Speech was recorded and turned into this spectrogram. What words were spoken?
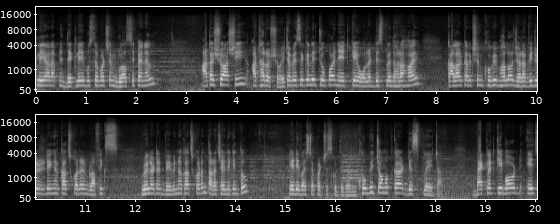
ক্লিয়ার আপনি দেখলেই বুঝতে পারছেন গ্লসি প্যানেল আঠাশশো আশি, আঠারোশো। এটা basically two point eight K OLED display ধরা হয়। কালার কারেকশন খুবই ভালো। যারা ভিডিও এডিটিংয়ের কাজ করেন গ্রাফিক্স রিলেটেড বিভিন্ন কাজ করেন, তারা চাইলে কিন্তু এই ডিভাইসটা পারচেস করতে পারেন। খুবই চমৎকার ডিসপ্লে এটা ব্যাকলেট কিবোর্ড এইচ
